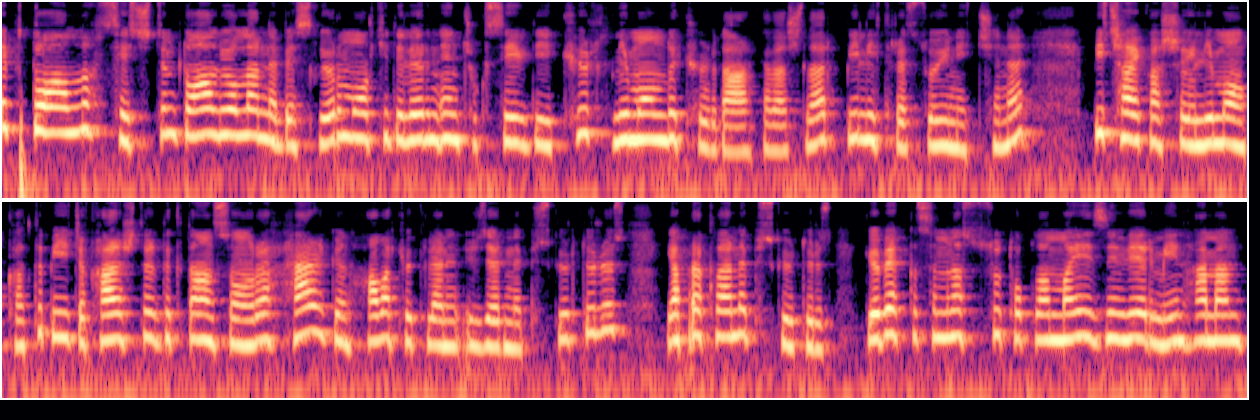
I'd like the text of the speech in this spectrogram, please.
Hep doğallı seçtim. Doğal yollarla besliyorum. Orkidelerin en çok sevdiği kür limonlu kürdü arkadaşlar. 1 litre suyun içine bir çay kaşığı limon katıp iyice karıştırdıktan sonra her gün hava köklerinin üzerine püskürtürüz. Yapraklarına püskürtürüz. Göbek kısmına su toplanmaya izin vermeyin. Hemen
